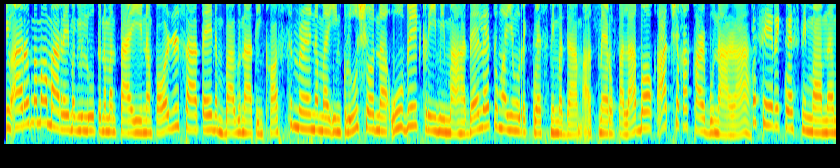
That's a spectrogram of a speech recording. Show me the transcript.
Yung araw nga mga mare, magluluto naman tayo ng pa-order sa atin ng bago nating customer na may inclusion na ube, creamy maha. Dahil ito nga yung request ni madam at merong palabok at saka carbonara. Kasi request ni ma'am na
